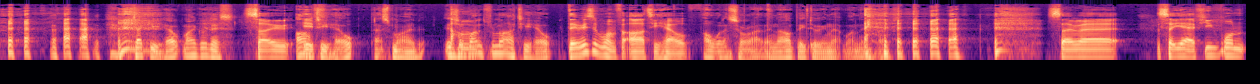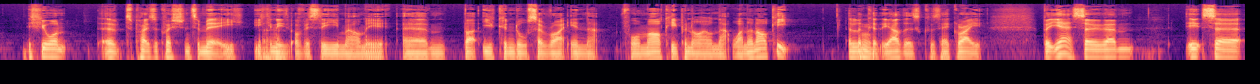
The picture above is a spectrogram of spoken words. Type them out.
Techie help, my goodness. So Artie if, help, that's mine. Is there Oh. one from Artie help? there isn't one for Artie Help, Oh, well, that's all right then. I'll be doing that one then. so uh, so yeah, if you want if you want uh, to pose a question to me, you can e- obviously email me, um, but you can also write in that form. I'll keep an eye on that one, and I'll keep a look at the others because they're great. But yeah, so um, it's uh,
